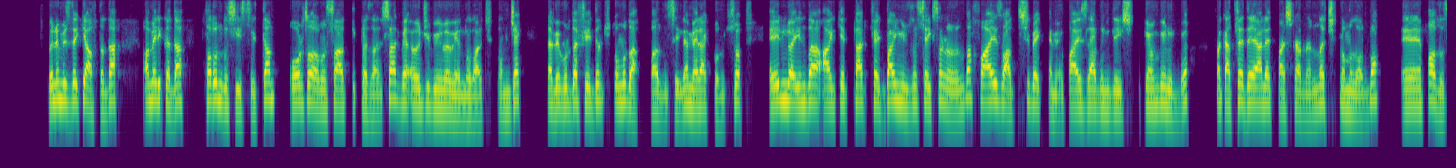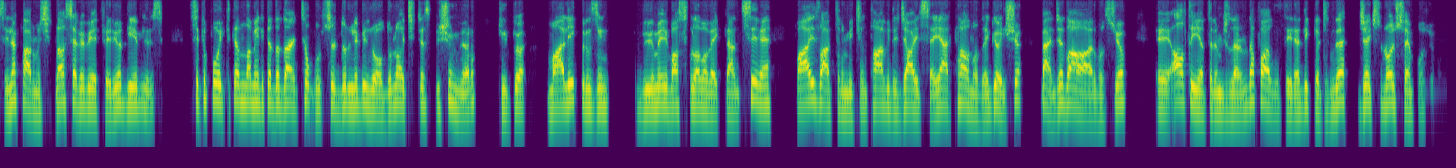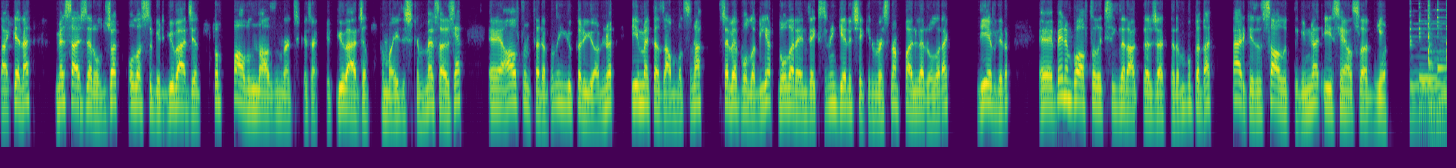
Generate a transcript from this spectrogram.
Önümüzdeki haftada Amerika'da tarım dışı istihdam, ortalama saatlik kazançlar ve öncü büyüme verileri açıklanacak. Tabi burada Fed'in tutumu da fazlasıyla merak konusu. Eylül ayında anketler Fed'den %80 oranında faiz artışı beklemiyor. Faizlerde bir değişiklik öngörülmüyor. Fakat Fed eyalet başkanlarının açıklamaları da e, fazlasıyla karmaşıklığa sebebiyet veriyor diyebiliriz. Sıkı politikanın Amerika'da da çok sürdürülebilir olduğunu açıkçası düşünmüyorum. Çünkü mali krizin büyümeyi baskılama beklentisi ve faiz artırımı için tabiri caizse yer kalmadığı görüşü bence daha ağır basıyor. E, altın yatırımcılarının da fazlasıyla dikkatinde Jackson Hole sempozyumundan gelen mesajlar olacak. Olası bir güvercin tutum, Powell'ın ağzından çıkacak bir güvercin tutuma ilişkin mesajlar e, altın tarafının yukarı yönlü ivme kazanmasına sebep olabilir. Dolar endeksinin geri çekilmesine paralel olarak diyebilirim. E, benim bu haftalık sizlere aktaracaklarım bu kadar. Herkese sağlıklı günler, iyi seanslar diliyorum.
